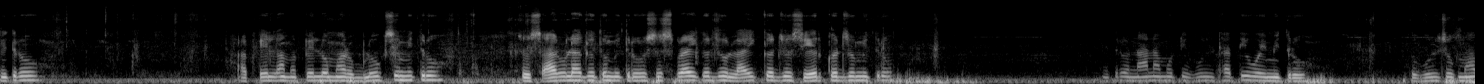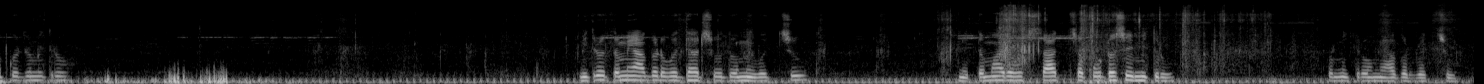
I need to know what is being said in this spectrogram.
મિત્રો. આ પહેલામાં પહેલો મારો બ્લોગ છે મિત્રો. જો સારું લાગે તો મિત્રો સબસ્ક્રાઈબ કરજો લાઈક કરજો શેર કરજો મિત્રો. મિત્રો, નાના મોટી ભૂલ થતી હોય મિત્રો, તો ભૂલ ચૂક માફ કરજો મિત્રો. મિત્રો, તમે આગળ વધારશો તો અમે વધશું. ને તમારો સાથ સપોર્ટ હશે મિત્રો. તો મિત્રો, અમે આગળ વધશું.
